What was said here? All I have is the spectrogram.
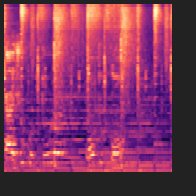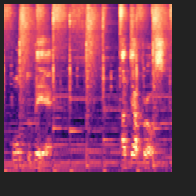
cajucultura.com.br. Até a próxima!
